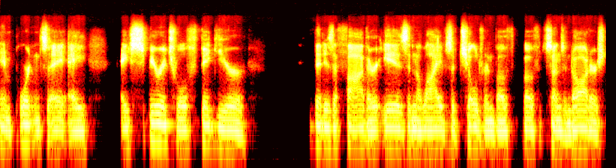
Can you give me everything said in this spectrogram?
importance a, a, a spiritual figure that is a father is in the lives of children, both both sons and daughters,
